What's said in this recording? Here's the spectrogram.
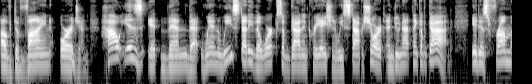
of divine origin. How is it then that when we study the works of God in creation, we stop short and do not think of God? It is from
